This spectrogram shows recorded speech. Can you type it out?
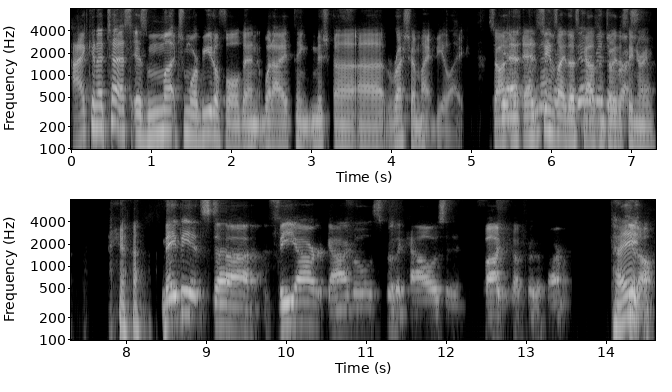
I can attest, is much more beautiful than what I think uh, uh, Russia might be like. So Yeah, I've it seems never- like those cows enjoy the Russia. scenery. Yeah. Maybe it's uh, VR goggles for the cows and vodka for the farmer. Hey, you know,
